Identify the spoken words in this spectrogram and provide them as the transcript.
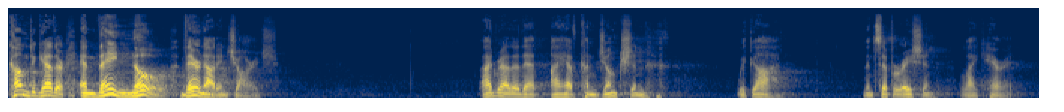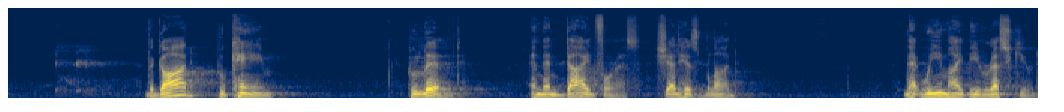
come together and they know they're not in charge. I'd rather that I have conjunction with God than separation like Herod. The God who came, who lived, and then died for us, shed his blood that we might be rescued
